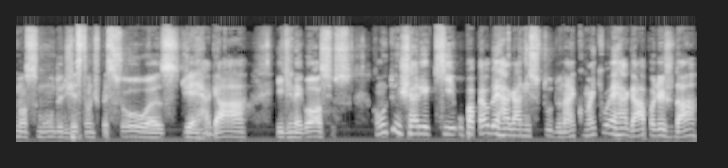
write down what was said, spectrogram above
o nosso mundo de gestão de pessoas, de RH e de negócios, como tu enxerga que o papel do RH nisso tudo, né? Como é que o RH pode ajudar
